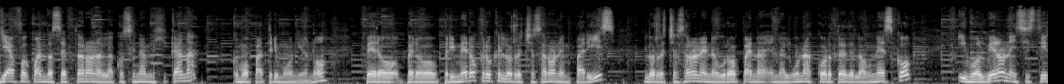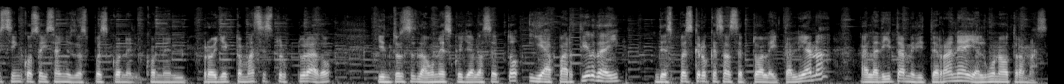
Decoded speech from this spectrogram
Ya fue cuando aceptaron a la cocina mexicana como patrimonio, ¿no? Pero, pero primero creo que lo rechazaron en París, lo rechazaron en Europa en, en alguna corte de la UNESCO y volvieron a insistir cinco o seis años después con el, con el proyecto más estructurado y entonces la UNESCO ya lo aceptó y a partir de ahí después creo que se aceptó a la italiana, a la dita mediterránea y alguna otra más,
